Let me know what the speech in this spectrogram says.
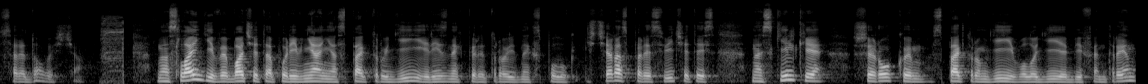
середовища. На слайді ви бачите порівняння спектру дії різних піретроїдних сполук. І ще раз пересвідчитесь, наскільки широким спектром дії володіє біфентрин,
